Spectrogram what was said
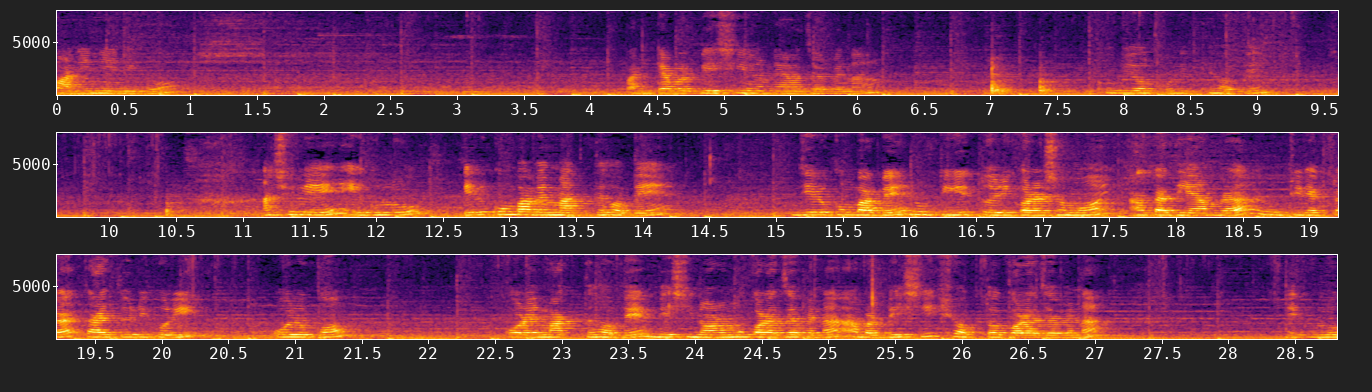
পানি নিয়ে নিব। পানিটা আবার বেশি নেওয়া যাবে না। খুবই অল্প নিতে হবে। আসলে এগুলো এরকমভাবে মাখতে হবে, যেরকমভাবে রুটি তৈরি করার সময় আটা দিয়ে আমরা রুটির একটা কাই তৈরি করি। ওই রকম করে মাখতে হবে। বেশি নরমও করা যাবে না, আবার বেশি শক্ত করা যাবে না। এগুলো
